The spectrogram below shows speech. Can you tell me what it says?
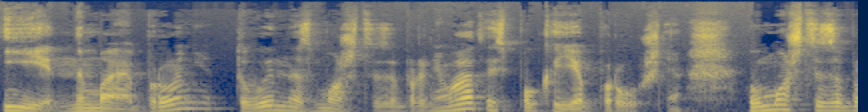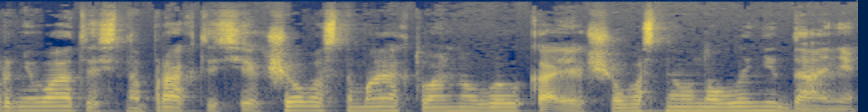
і немає броні, то ви не зможете забронюватись, поки є порушення. Ви можете забронюватись на практиці, якщо у вас немає актуального ВЛК, якщо у вас не оновлені дані,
